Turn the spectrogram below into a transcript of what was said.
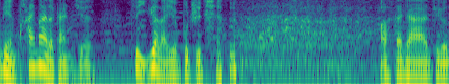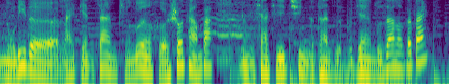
点拍卖的感觉，自己越来越不值钱。好了，大家这个努力的来点赞、评论和收藏吧。我们下期去你的段子不见不散喽，拜拜。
